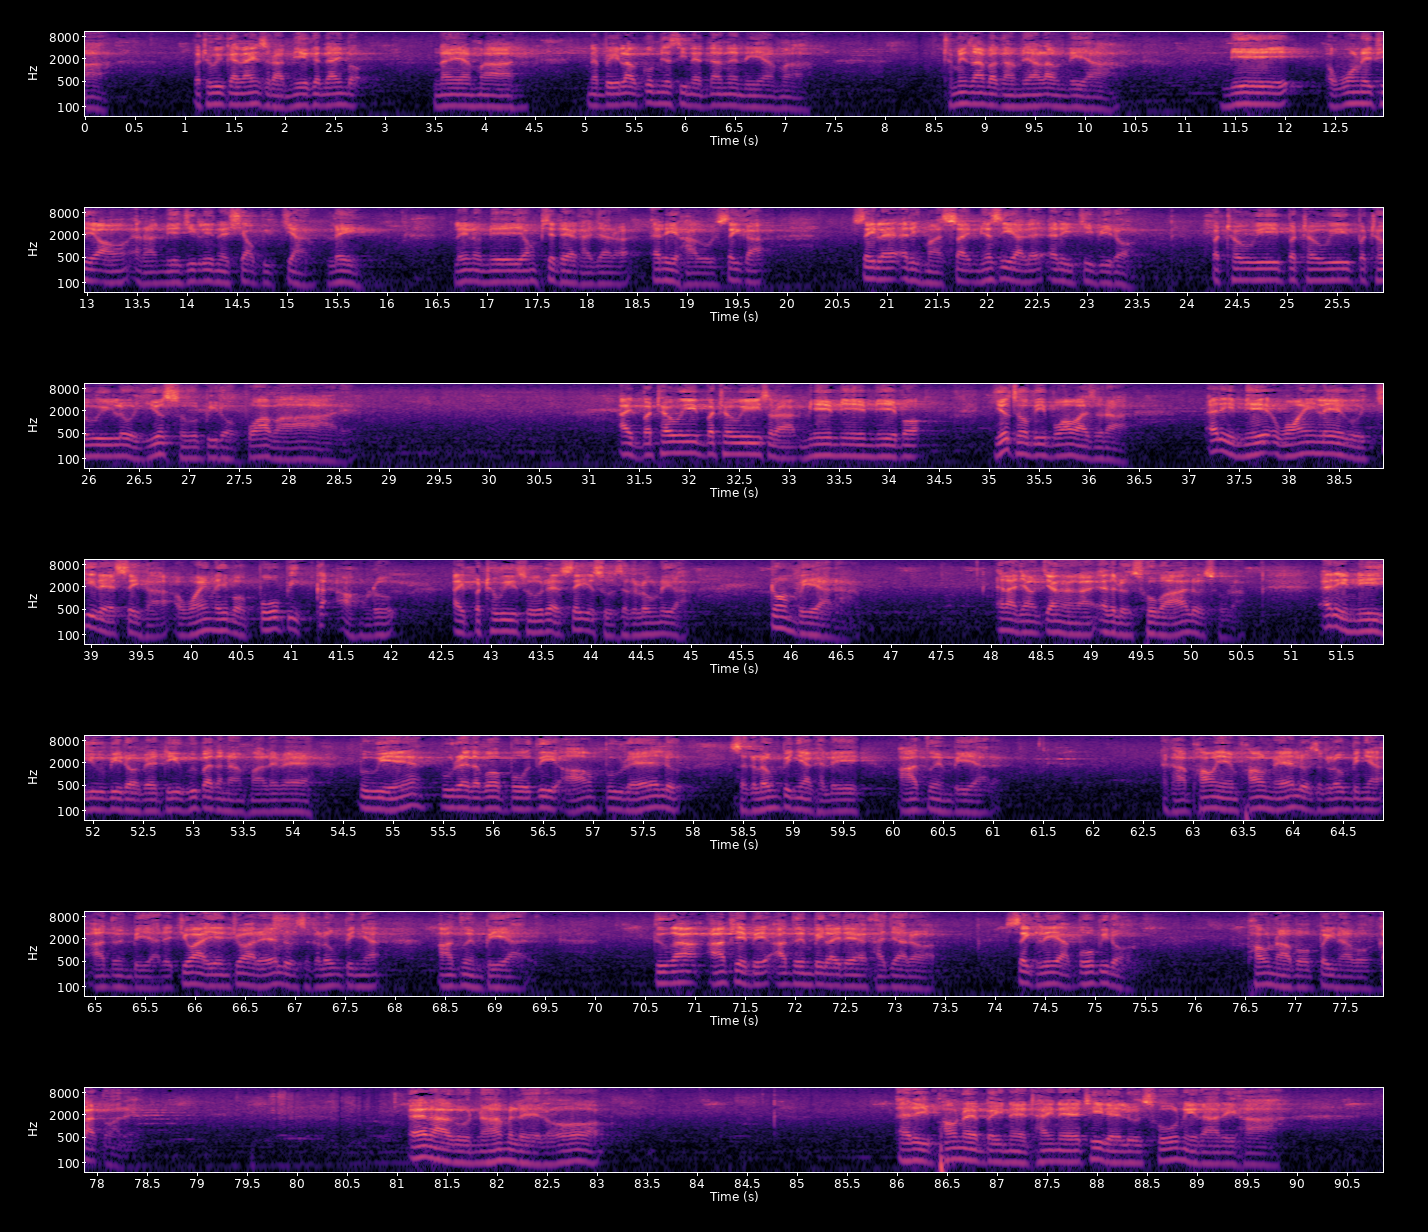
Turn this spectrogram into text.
ပထဝီကတိုင်းဆိုတာမြေကတိုင်းပေါ့နိုင်ရမှာနှစ်ပေလောက်ကိုမျက်စိနဲ့တန်းတဲ့နေရာမှာထမင်းစားပကံများလောက်နေရာမြေအဝန်းလေးဖြစ်အောင်အဲ့ဒါမြေကြီးလေးနဲ့ရှောက်ပြီးကြံလိမ့် လိမ့်လို့မြေရောင်ဖြစ်တဲ့အခါကျတော့အဲ့ဒီဟာကိုစိတ်ကစိတ်လည်းအဲ့ဒီမှာစိုက်မျက်စိကလည်းအဲ့ဒီကြည့်ပြီးတော့ပထဝီပထဝီပထဝီလို့ရွတ်ဆိုပြီးတော့ပွားပါတဲ့အဲ့ပထဝီပထဝီဆိုတာမြေမြေမြေပေါ့ရွတ်ဆိုပြီးပွားပါဆိုတာအဲ့ဒီမြေအဝိုင်းလေးကိုကြည့်တဲ့စိတ်ဟာအဝိုင်းလေးပေါ်ပိုးပြီးကတ်အောင်လို့အဲ့ပထဝီဆိုတဲ့စိတ်အဆူစကလုံးလေးက တွန်းပေးရတာအဲ့ဒါကြောင့်ကျမ်းဂန်ကအဲ့ဒါလို့ဆိုပါလို့ဆိုတာအဲ့ဒီနီးယူပြီးတော့ပဲဒီဝိပဿနာမှာလည်းပဲပူရင်ပူတဲ့သဘောပိုသိအောင်ပူတယ်လို့စကလုံးပညာကလေးအာသွင်းပေးရတာတခါဖောင်းရင်ဖောင်းတယ်လို့စကလုံးပညာအာသွင်းပေးရတယ်ကြွရင်ကြွတယ်လို့စကလုံးပညာအာသွင်းပေးရတယ်သူကအားဖြစ်ပေးအာသွင်းပေးလိုက်တဲ့အခါကျတော့စိတ်ကလေးကပိုးပြီးတော့ ဖောင်းတာပေါ်ပိန်တာပေါ်ကတ်သွားတယ်အဲ့ဒါကိုနားမလဲတော့အဲ့ဒီဖောင်းတဲ့ပိန်နဲ့ထိုင်တယ်ထိတယ်လို့ဆိုးနေတာတွေဟာ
